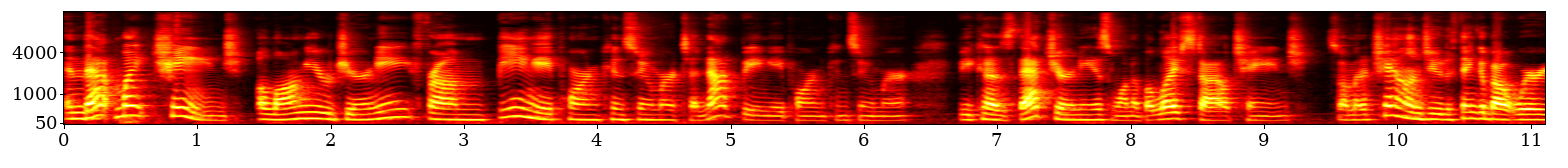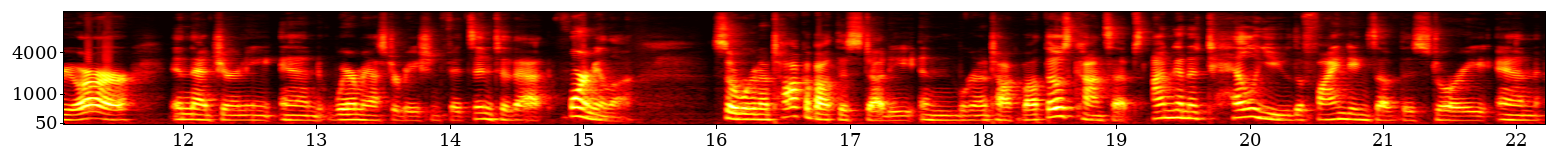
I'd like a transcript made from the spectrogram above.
And that might change along your journey from being a porn consumer to not being a porn consumer, because that journey is one of a lifestyle change. So I'm going to challenge you to think about where you are in that journey and where masturbation fits into that formula. So we're going to talk about this study and we're going to talk about those concepts. I'm going to tell you the findings of this story, and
